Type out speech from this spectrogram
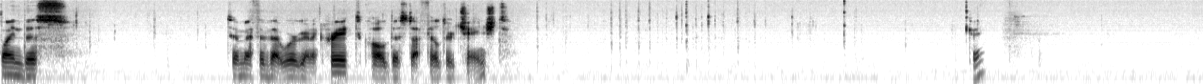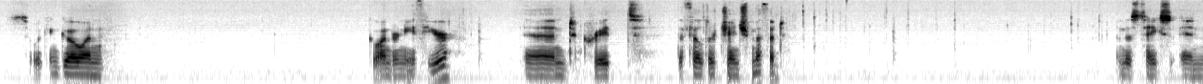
bind this to a method that we're going to create called this.filterChanged. Okay. So we can go and go underneath here and create the filter change method. and this takes in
